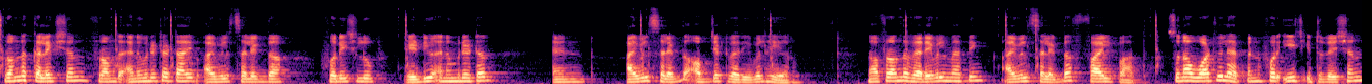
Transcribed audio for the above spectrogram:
From the collection, from the enumerator type, I will select the for each loop ADO enumerator and I will select the object variable here. Now from the variable mapping, I will select the file path. so now what will happen for each iteration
